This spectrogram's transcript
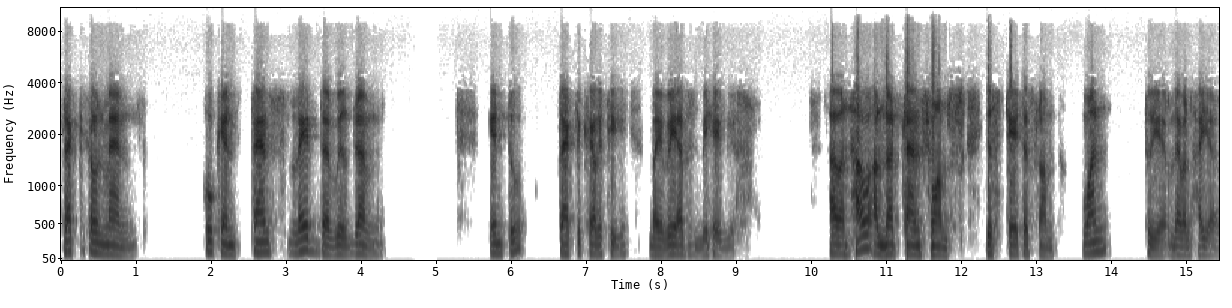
practical man who can translate the wisdom into practicality by way of his behavior. And how Allah transforms his status from one to a level higher,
